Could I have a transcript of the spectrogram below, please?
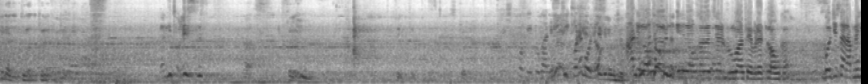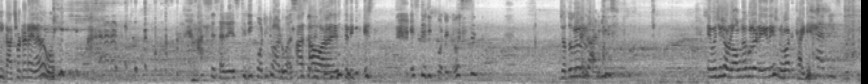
ঠিক আছে ঠিক আছে ঠিক আছে বাকি চলে এসেছে পটেটো গাড়ি ঠিক আর এই লঙ্কা এই রয়েছে রুমার ফেভারিট লঙ্কা। বলছি স্যার আপনি কি গাছ পাটাটাই না আর আসছে স্যার এস্থেটিক পটেটো আরও আসছে এস্থেটিক পটেটো আসছে। যতগুলো গাড়ি। এবার সব লঙ্কাগুলো রেখে দিস রুমাকে খাই দিস। হ্যাঁ প্লিজ এই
